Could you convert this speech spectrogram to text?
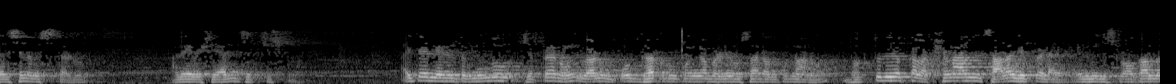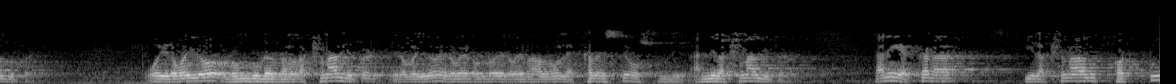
దర్శనమిస్తాడు అనే విషయాన్ని చర్చిస్తున్నాం అయితే నేను ఇంతకుముందు చెప్పాను ఇవాళ ఉపోద్ఘాత రూపంగా మళ్ళీ ఒకసారి అనుకున్నాను. భక్తుల యొక్క లక్షణాలను చాలా చెప్పాడు ఆయన ఎనిమిది శ్లోకాల్లో చెప్పాడు. ఓ ఇరవయో రెండు డజన్ లక్షణాలు చెప్పాడు. ఇరవయో ఇరవై రెండో ఇరవై నాలుగో లెక్క వేస్తే వస్తుంది. అన్ని లక్షణాలు చెప్పాడు. కానీ ఎక్కడ ఈ లక్షణాలు కట్టు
